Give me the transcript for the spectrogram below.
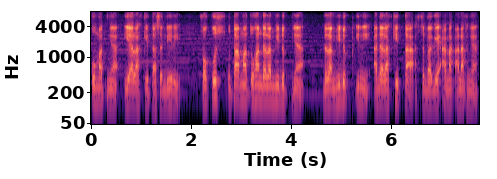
umatnya ialah kita sendiri. Fokus utama Tuhan dalam hidupnya, dalam hidup ini adalah kita sebagai anak-anaknya.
